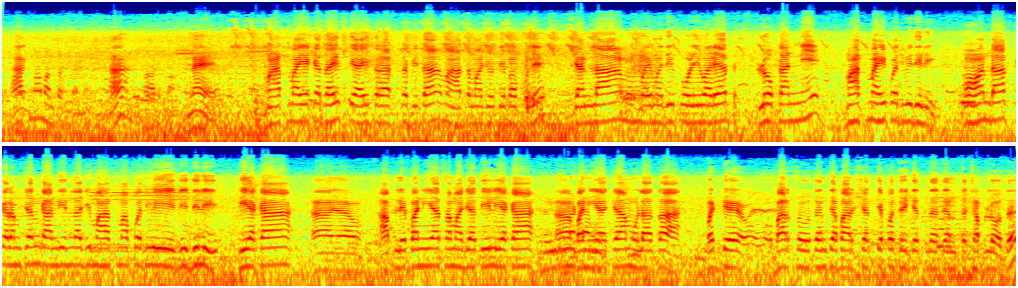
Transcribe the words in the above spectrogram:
महात्मा म्हणतात त्यांना. हा? महात्मा नाही. महात्मा एकच आहेत ते आहेत राष्ट्रपिता महात्मा ज्योतिबा फुले ज्यांना मुंबईमध्ये कोळीवाड्यात लोकांनी महात्मा ही पदवी दिली. मोहनदास करमचंद गांधींना जी महात्मा पदवी जी दिली ती एका आपले बनिया समाजातील एका बनियाच्या मुलाचा बड्डे बारसं होतं आणि त्या बारशात त्या पत्रिकेतनं त्यांचं छापलं होतं.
